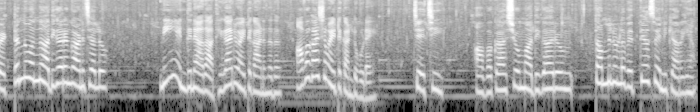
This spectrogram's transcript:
പെട്ടെന്ന് വന്ന് അധികാരം കാണിച്ചാലോ? നീ എന്തിനാ അത് അധികാരമായിട്ട് കാണുന്നത്? അവകാശമായിട്ട് കണ്ടുകൂടെ? ചേച്ചി അവകാശവും അധികാരവും തമ്മിലുള്ള വ്യത്യാസം എനിക്കറിയാം.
